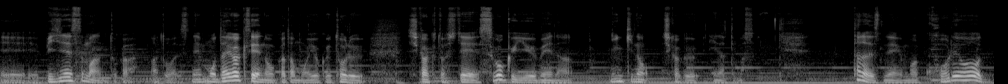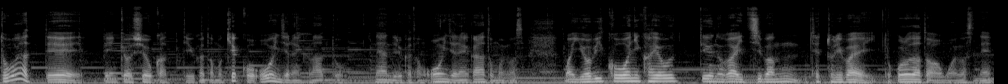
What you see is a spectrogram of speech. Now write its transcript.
えー、ビジネスマンとかあとはですねもう大学生の方もよく取る資格としてすごく有名な人気の資格になってます。ただですね、まあ、これをどうやって勉強しようかっていう方も結構多いんじゃないかなと悩んでる方も多いんじゃないかなと思います、まあ、予備校に通うっていうのが一番手っ取り早いところだとは思いますね。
